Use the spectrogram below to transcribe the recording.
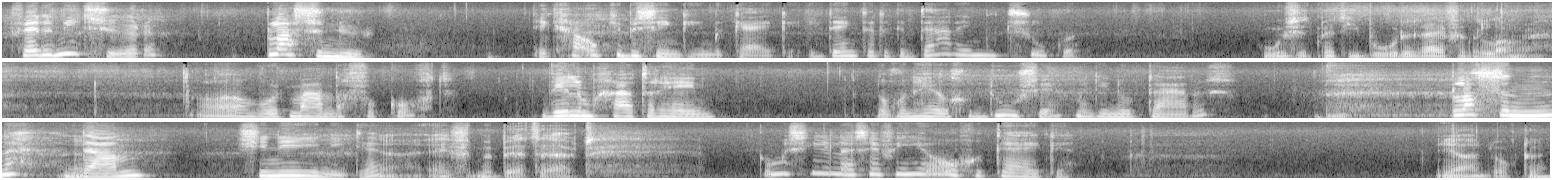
Verder niet zeuren. Plassen nu. Ik ga ook je bezinking bekijken. Ik denk dat ik het daarin moet zoeken. Hoe is het met die boerderij van de Lange? Oh, wordt maandag verkocht. Willem gaat erheen. Nog een heel gedoe, zeg, met die notaris. Plassen, Daan. Geneer je niet, hè? Ja, even mijn bed uit. Kom eens hier, laat eens even in je ogen kijken. Ja, dokter?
